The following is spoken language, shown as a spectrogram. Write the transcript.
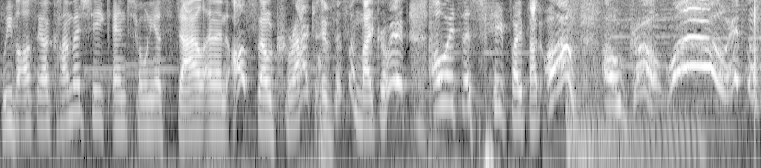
We've also got Combat Chic Antonia style. And then also Crack. Is this a microwave? Oh, it's a safe I thought. Oh, oh, girl. Whoa, it's a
